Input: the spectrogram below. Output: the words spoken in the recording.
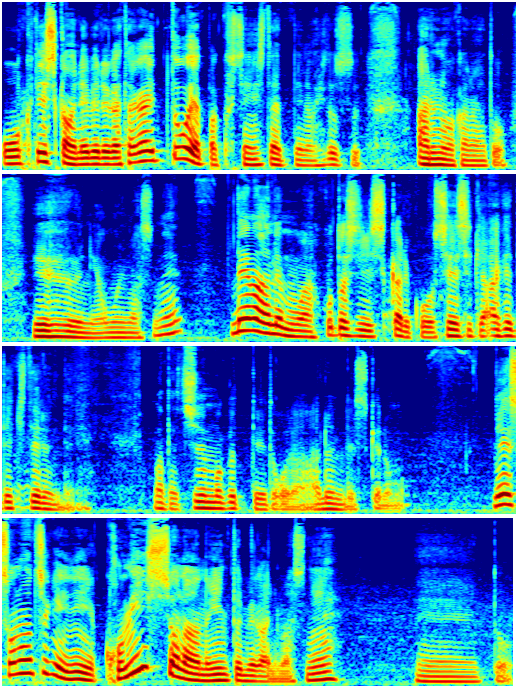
多くて、しかもレベルが高いとやっぱ苦戦したっていうのは一つあるのかなというふうに思いますね。で、まあでもまあ今年しっかりこう成績上げてきてるんでね、また注目っていうところはあるんですけども。で、その次にコミッショナーのインタビューがありますね。えっ、ー、と、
